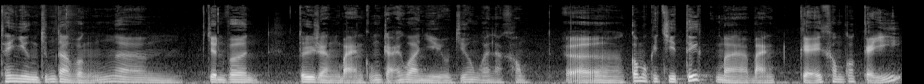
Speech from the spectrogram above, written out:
Thế nhưng chúng ta vẫn uh, trên vên tuy rằng bạn cũng trải qua nhiều chứ không phải là không. Ờ, có một cái chi tiết mà bạn kể không có kỹ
